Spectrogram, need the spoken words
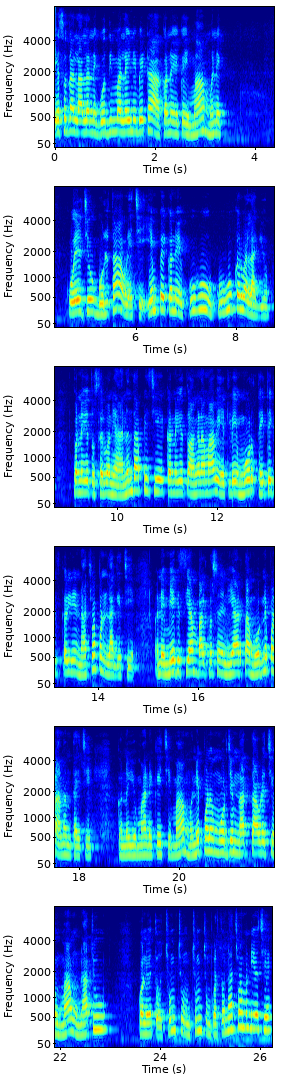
યશોદા લાલાને ગોદીમાં લઈને બેઠા કનૈયા કહે માં, મને કોયલ જેવું બોલતા આવડે છે. એમ કંઈ કનૈયો કુહુ કુહુ કરવા લાગ્યો. કનૈયો તો સર્વને આનંદ આપે છે. કનૈયો તો આંગણામાં આવે એટલે મોર થઈ થઈ કરીને નાચવા પણ લાગે છે. અને મેઘ શ્યામ બાલકૃષ્ણને નિહાળતા મોરને પણ આનંદ થાય છે. કનૈયો માને કહે છે, માં, મને પણ મોર જેમ નાચતા આવડે છે. હું, માં, હું નાચું. કનૈયો તો છૂમ છૂમ કરતો નાચવા માંડ્યો છે.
